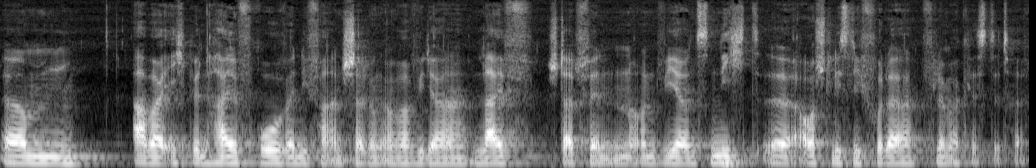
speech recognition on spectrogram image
Ähm, aber ich bin heilfroh, wenn die Veranstaltungen einfach wieder live stattfinden und wir uns nicht äh, ausschließlich vor der Flimmerkiste treffen.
